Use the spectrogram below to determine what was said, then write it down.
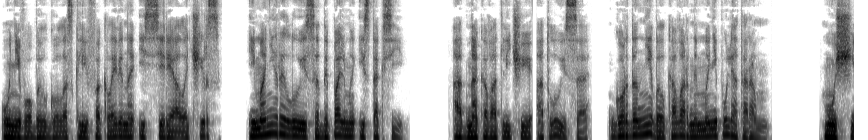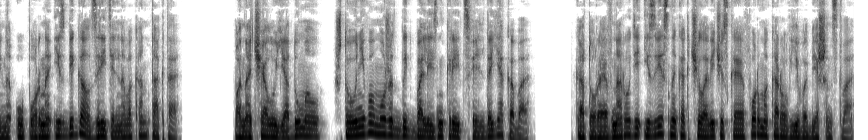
У него был голос Клиффа Клевина из сериала «Чирс» и манеры Луиса де Пальмы из «Такси». Однако, в отличие от Луиса, Гордон не был коварным манипулятором. Мужчина упорно избегал зрительного контакта. Поначалу я думал, что у него может быть болезнь Крейцфельда-Якоба, которая в народе известна как человеческая форма коровьего бешенства.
